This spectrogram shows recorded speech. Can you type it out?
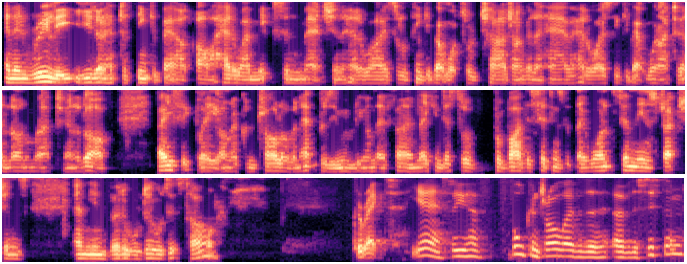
and then really you don't have to think about oh how do I mix and match and how do I sort of think about what sort of charge I'm going to have, how do I think about when I turn it on and when I turn it off. Basically, on a control of an app, presumably on their phone, they can just sort of provide the settings that they want, send the instructions, and the inverter will do what it's told. Correct. Yeah. So you have full control over the over the system,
